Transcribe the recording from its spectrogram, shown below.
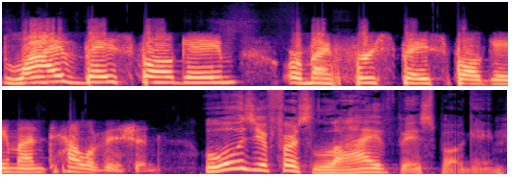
live baseball game or my first baseball game on television. Well, what was your first live baseball game?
